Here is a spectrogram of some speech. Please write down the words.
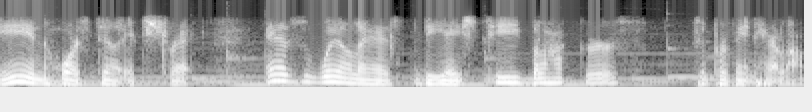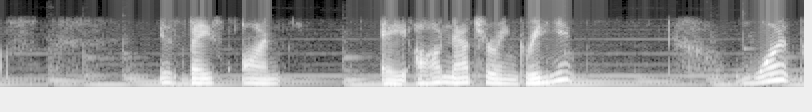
and horsetail extract, as well as DHT blockers to prevent hair loss. It's based on a all natural ingredient. Once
